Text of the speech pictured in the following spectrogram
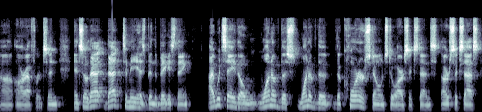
uh, our efforts. And and so that that to me has been the biggest thing. I would say though one of the one of the the cornerstones to our success our success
